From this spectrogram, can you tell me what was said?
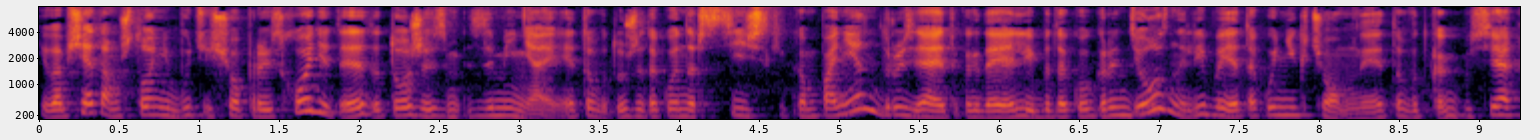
И вообще там что-нибудь еще происходит, и это тоже за меня. И это вот уже такой нарциссический компонент, друзья, это когда я либо такой грандиозный, либо я такой никчемный. Это вот как бы все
